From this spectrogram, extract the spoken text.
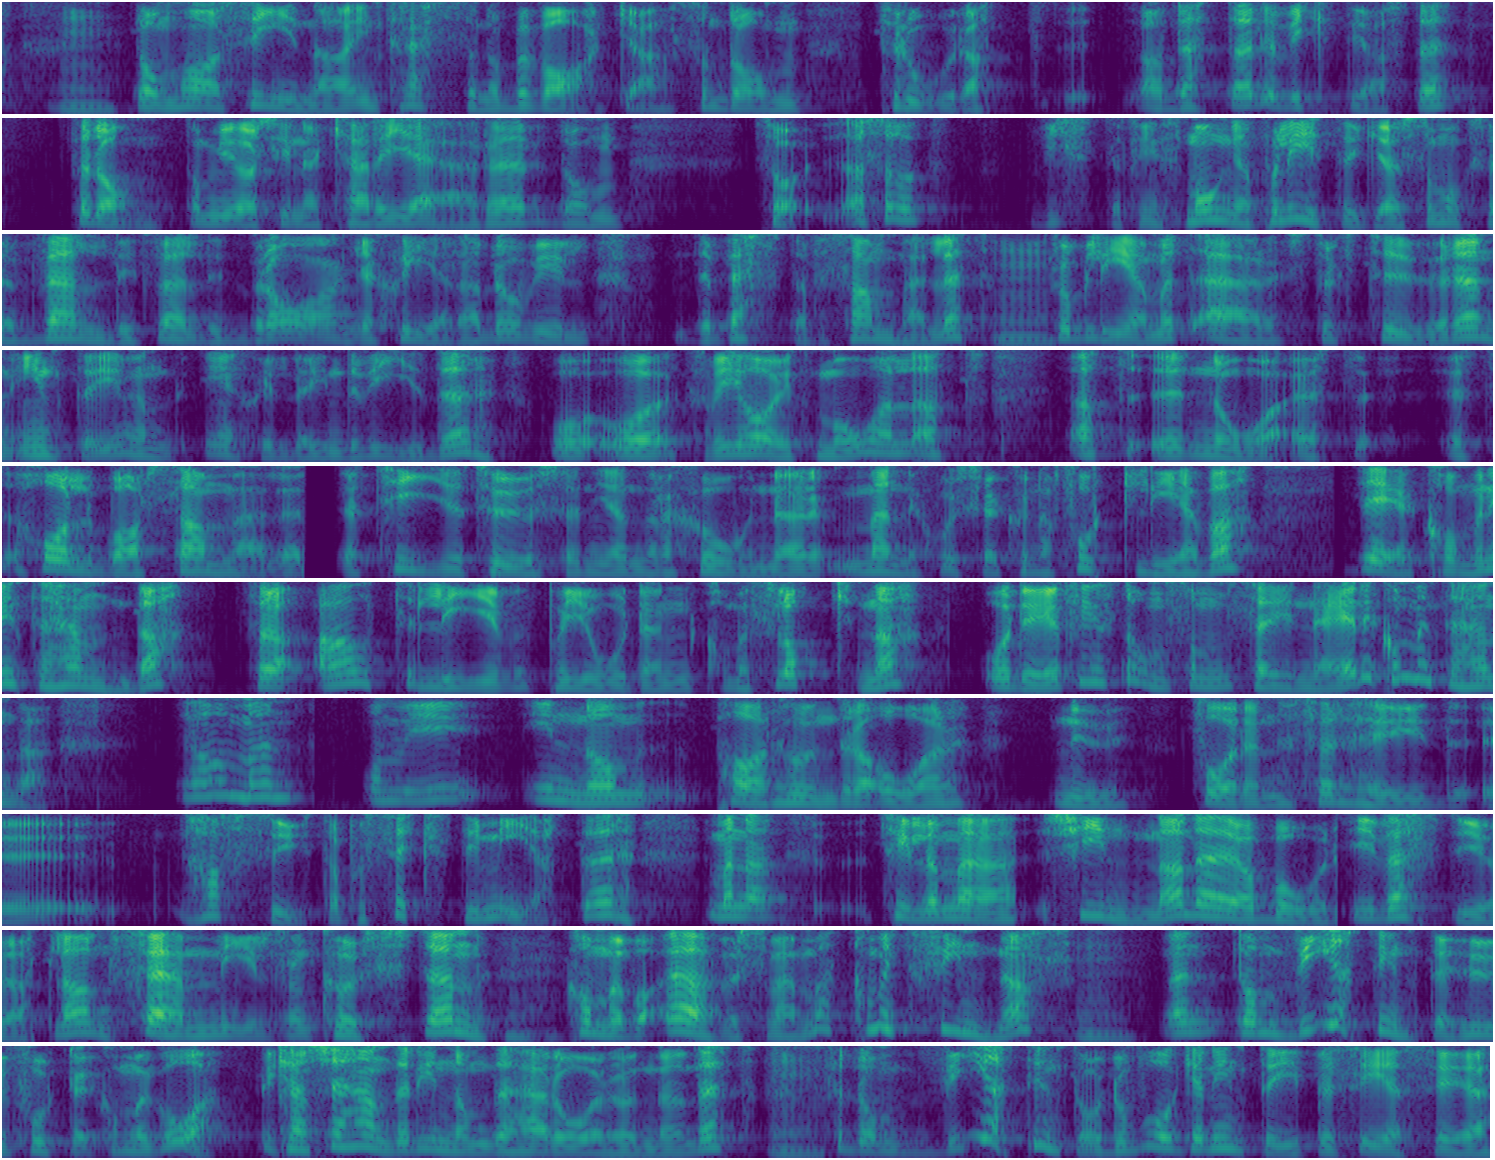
De har sina intressen att bevaka som de tror att ja, detta är det viktigaste för dem. De gör sina karriärer. De, så, alltså, visst, det finns många politiker som också är väldigt, väldigt bra engagerade och vill det bästa för samhället. Problemet är strukturen, inte en, enskilda individer. Och, och vi har ett mål att, att eh, nå ett, ett hållbart samhälle där 10 000 generationer människor ska kunna fortleva. Det kommer inte hända. För allt liv på jorden kommer slockna. Och det finns de som säger nej, det kommer inte hända. Ja, men om vi inom ett par hundra år nu får en förhöjd eh, havsyta på 60 meter. Jag menar, till och med Kinna där jag bor i Västergötland, fem mil från kusten, kommer vara översvämmat, kommer inte finnas. Men de vet inte hur fort det kommer gå. Det kanske händer inom det här århundradet, för de vet inte och då vågar inte IPCC, eh,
